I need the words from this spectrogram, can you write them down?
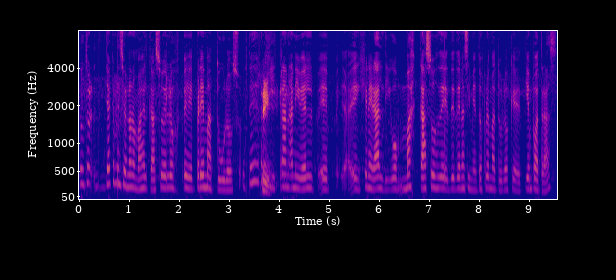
Doctor, ya que mencionó nomás el caso de los eh, prematuros, ¿ustedes registran a nivel eh, en general, digo, más casos de, de nacimientos prematuros que tiempo atrás?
